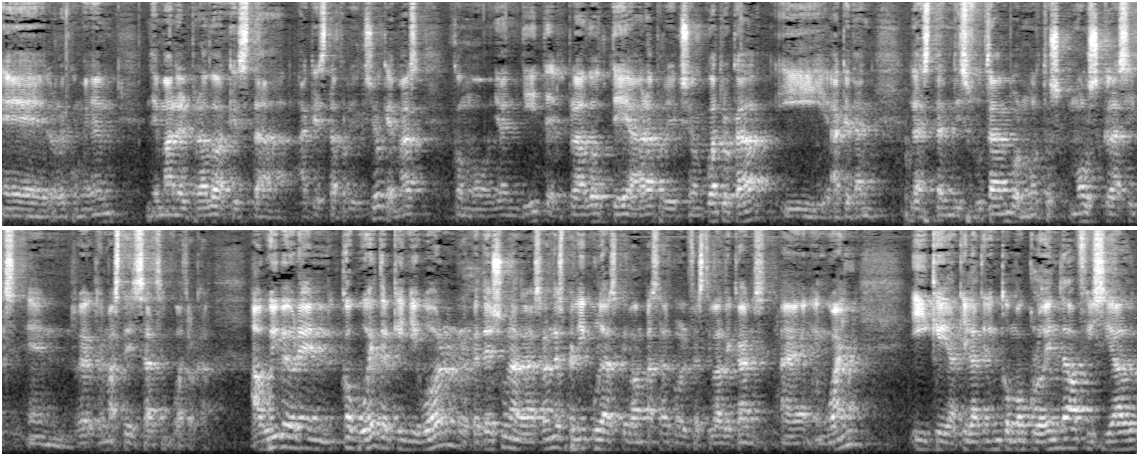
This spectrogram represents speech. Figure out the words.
Eh, recomanem demà en el Prado aquesta, aquesta projecció, que a més, com ja hem dit, el Prado té ara projecció en 4K i aquest any l'estem disfrutant per molts, molts clàssics en, remasteritzats en 4K. Avui veurem Copwet, del King Won, repeteixo, una de les grans pel·lícules que van passar pel Festival de Cannes eh, en guany, i que aquí la tenim com a cloenda oficial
